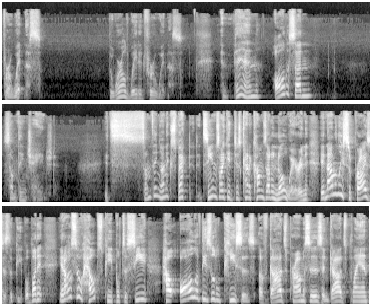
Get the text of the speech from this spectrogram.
for a witness. The world waited for a witness. And then, all of a sudden, something changed. It's something unexpected. It seems like it just kind of comes out of nowhere. And it not only surprises the people, but it, it also helps people to see how all of these little pieces of God's promises and God's plan,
